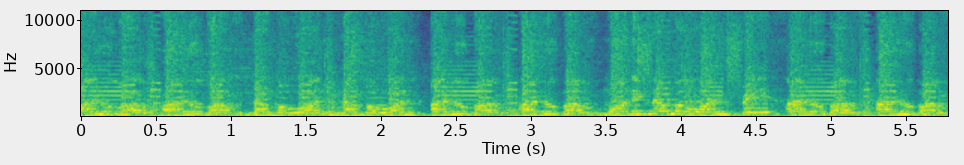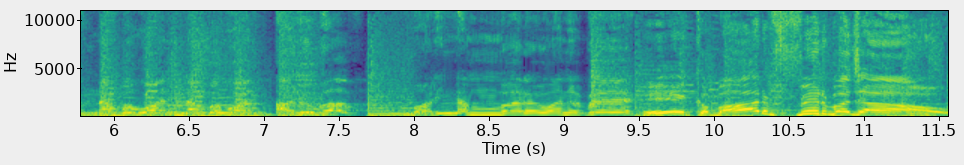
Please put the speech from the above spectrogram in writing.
अनुभव अनुभव नंबर वन नंबर वन अनुभव अनुभव मॉर्निंग नंबर वन पे। Anubhav Anubhav number one number one Anubhav morning number one पे। एक बार फिर बजाओ।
